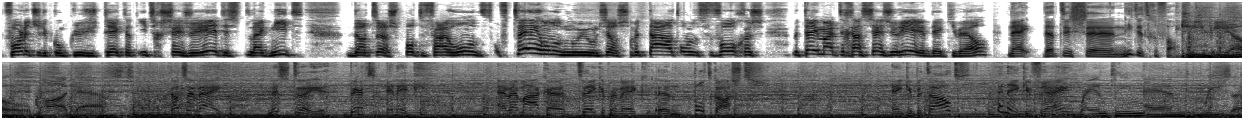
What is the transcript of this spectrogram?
Voordat je de conclusie trekt dat iets gecensureerd is. Het lijkt niet dat uh, Spotify 100 of 200 miljoen zelfs betaalt om het vervolgens meteen maar te gaan censureren, denk je wel? Nee, dat is uh, niet het geval. TPO Podcast. Dat zijn wij, met z'n tweeën, Bert en ik. En wij maken twee keer per week een podcast. Eén keer betaald en één keer vrij. Ranting and Reason.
